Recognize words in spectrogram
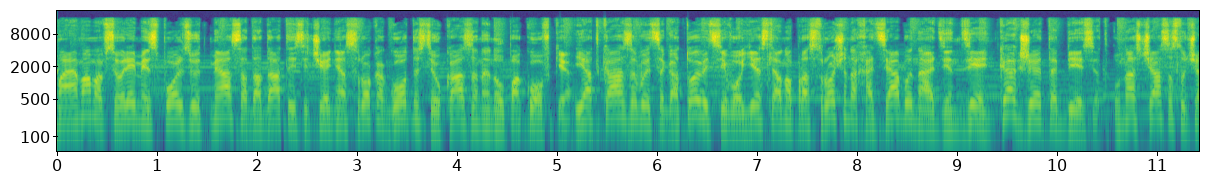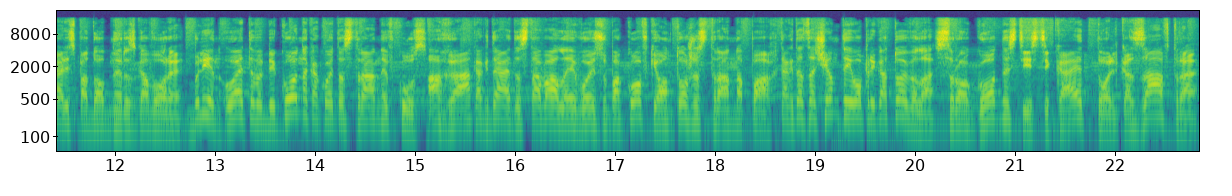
Моя мама все время использует мясо до даты истечения срока годности, указанной на упаковке, и отказывается готовить его, если оно просрочено хотя бы на один день. Как же это бесит. У нас часто случались подобные разговоры. Блин, у этого бекона какой-то странный вкус. Ага, когда я доставала его из упаковки, он тоже странно пах. Тогда зачем ты его приготовила? Срок годности истекает только завтра.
